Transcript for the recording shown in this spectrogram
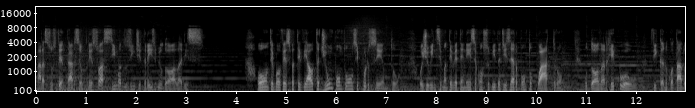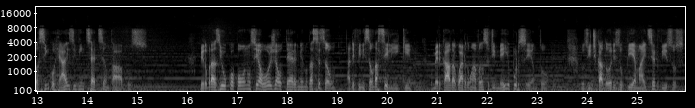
para sustentar seu preço acima dos 23 mil dólares. Ontem o Bovespa teve alta de 1,11%. Hoje o índice manteve a tendência com subida de 0,4%. O dólar recuou, ficando cotado a R$ 5,27. Pelo Brasil, o Copom anuncia hoje, ao término da sessão, a definição da Selic. O mercado aguarda um avanço de 0,5%. Nos indicadores, o PMI de serviços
